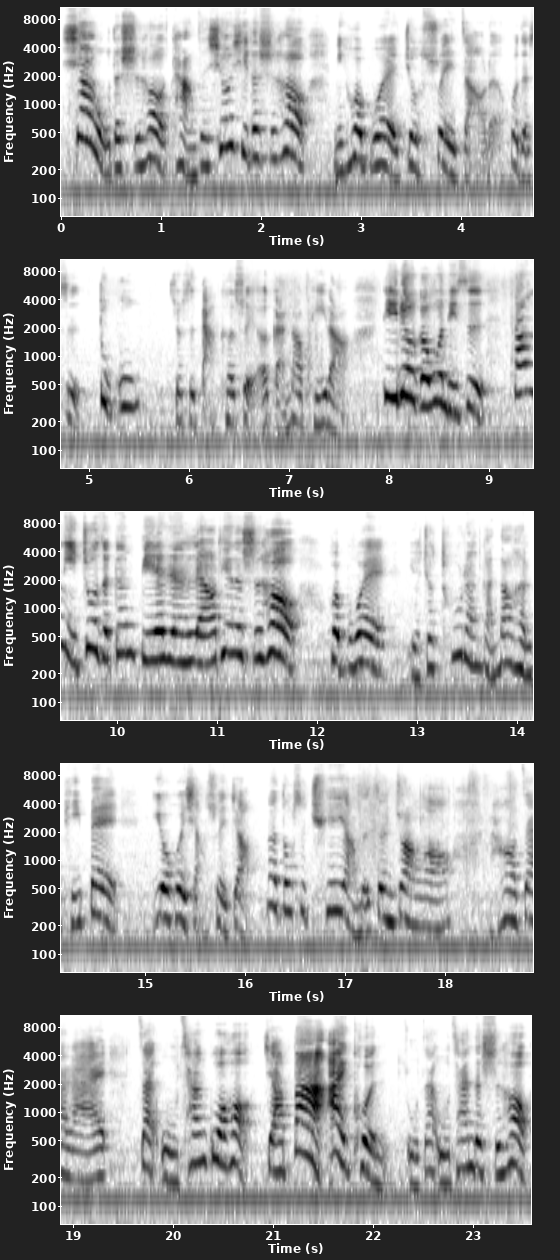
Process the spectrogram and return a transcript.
下午的时候躺着休息的时候，你会不会就睡着了，或者是度孤，就是打瞌睡而感到疲劳？第六个问题是，当你坐着跟别人聊天的时候，会不会也就突然感到很疲惫，又会想睡觉？那都是缺氧的症状哦。然后再来，在午餐过后，假扮爱困，煮在午餐的时候，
